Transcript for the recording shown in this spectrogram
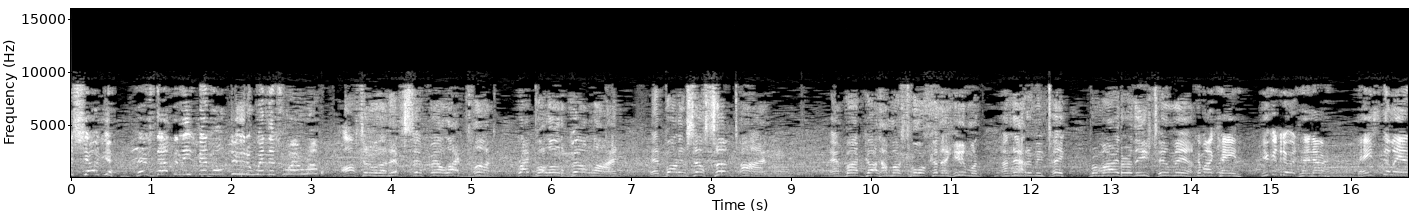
this showed you there's nothing these men won't do to win this Royal Rumble. Austin with an XFL-like punt right below the belt line and bought himself some time. And by God, how much more can the human anatomy take from either of these two men? Come on, Kane. You can do it. Now, Kane's still in.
